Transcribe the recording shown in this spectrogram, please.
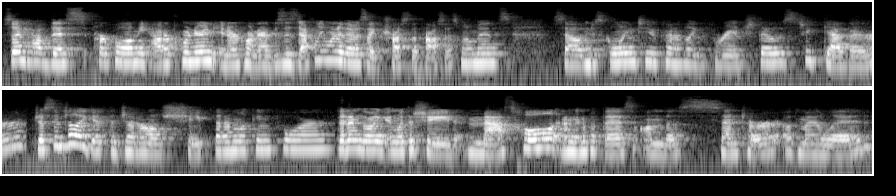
So I have this purple on the outer corner and inner corner. This is definitely one of those like trust the process moments. So I'm just going to kind of like bridge those together just until I get the general shape that I'm looking for. Then I'm going in with the shade Mass Hole and I'm gonna put this on the center of my lid.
